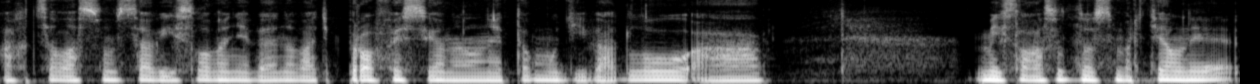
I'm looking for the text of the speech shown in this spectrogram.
a chcela som sa vyslovene venovať profesionálne tomu divadlu a myslela som to smrteľne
